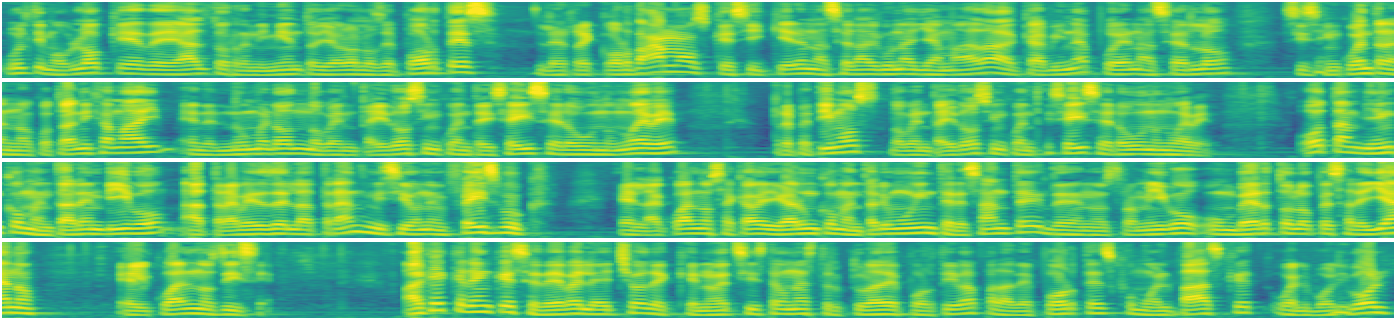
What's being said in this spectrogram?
Último bloque de alto rendimiento y ahora los deportes. Les recordamos que si quieren hacer alguna llamada a cabina pueden hacerlo si se encuentran en Ocotlán y Jamay en el número 9256019. Repetimos, 9256019. O también comentar en vivo a través de la transmisión en Facebook, en la cual nos acaba de llegar un comentario muy interesante de nuestro amigo Humberto López Arellano, el cual nos dice, ¿A qué creen que se debe el hecho de que no exista una estructura deportiva para deportes como el básquet o el voleibol?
